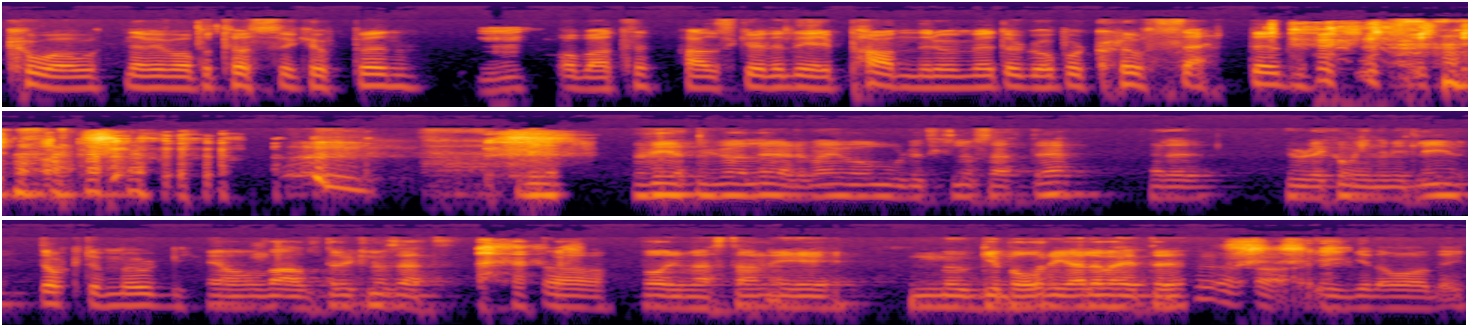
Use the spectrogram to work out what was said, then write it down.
quote när vi var på Tössekuppen. Mm. Om att han skulle ner i pannrummet och gå på klosetten. vet, vet ni hur jag lärde mig vad ordet klosett är? Eller hur det kom in i mitt liv? Dr Mugg. Ja, och Walter Klosett. Ja, Borgmästaren i Muggeborg, eller vad heter det? ja, ingen aning.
